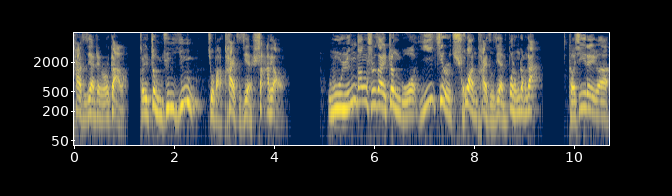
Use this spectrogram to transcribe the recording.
太子建这时候干了，所以郑军一怒就把太子建杀掉了。伍云当时在郑国一劲儿劝太子建不能这么干，可惜这个。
